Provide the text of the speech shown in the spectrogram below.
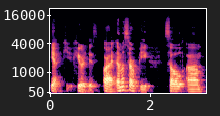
yeah, here it is. All right, MSRP. So, um,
